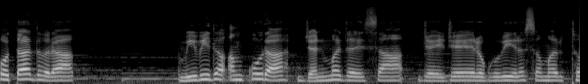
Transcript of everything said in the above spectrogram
होता धरा. विविध अंकुरा जन्म जैसा. जय जय रघुवीर समर्थ.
